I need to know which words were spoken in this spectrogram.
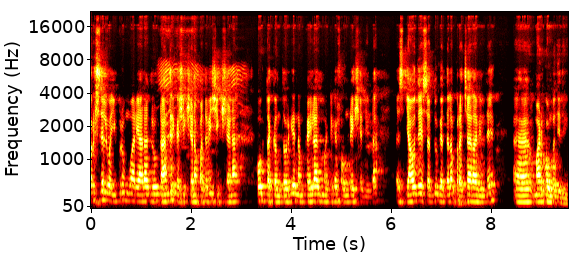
ವರ್ಷದಲ್ಲಿ ಇಬ್ರು ಮೂವರು ಯಾರಾದ್ರೂ ತಾಂತ್ರಿಕ ಶಿಕ್ಷಣ, ಪದವಿ ಶಿಕ್ಷಣ ಹೋಗ್ತಕ್ಕಂಥವ್ರಿಗೆ ನಮ್ಮ ಕೈಲಾದ ಮಟ್ಟಿಗೆ ಫೌಂಡೇಶನ್ ಇಂದ ಯಾವುದೇ ಸದ್ದು ಗದ್ದಲ ಪ್ರಚಾರವಿಲ್ಲದೆ ಮಾಡ್ಕೊಂಡ್ ಬಂದಿದ್ವಿ.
